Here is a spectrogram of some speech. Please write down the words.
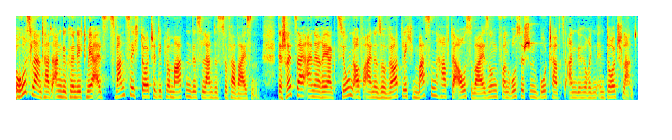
Russland hat angekündigt, mehr als 20 deutsche Diplomaten des Landes zu verweisen. Der Schritt sei eine Reaktion auf eine so wörtlich massenhafte Ausweisung von russischen Botschaftsangehörigen in Deutschland.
